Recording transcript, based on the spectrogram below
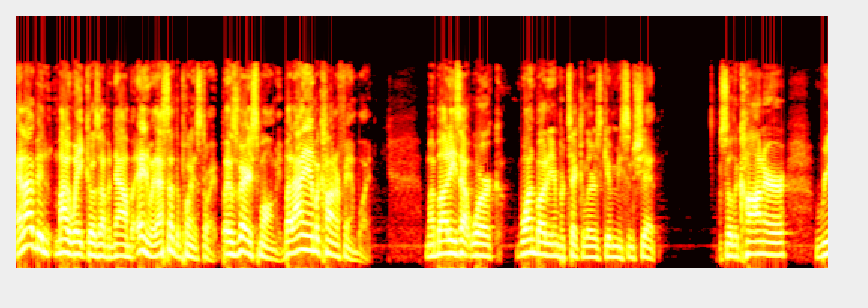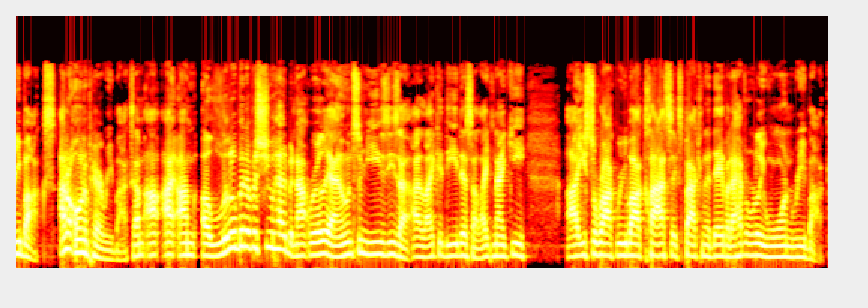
And I've been my weight goes up and down, but anyway, that's not the point of the story. But it was very small on me. But I am a Conor fanboy. My buddies at work, one buddy in particular, is giving me some shit. So the Conor Reeboks. I don't own a pair of Reeboks. I'm I, am a little bit of a shoe head, but not really. I own some Yeezys. I, I like Adidas. I like Nike. I used to rock Reebok Classics back in the day, but I haven't really worn Reebok.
